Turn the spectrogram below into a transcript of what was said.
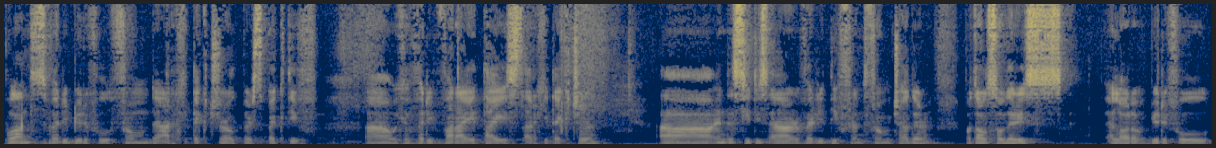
Poland is very beautiful from the architectural perspective. Uh, we have very varietized architecture uh, and the cities are very different from each other. But also there is a lot of beautiful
